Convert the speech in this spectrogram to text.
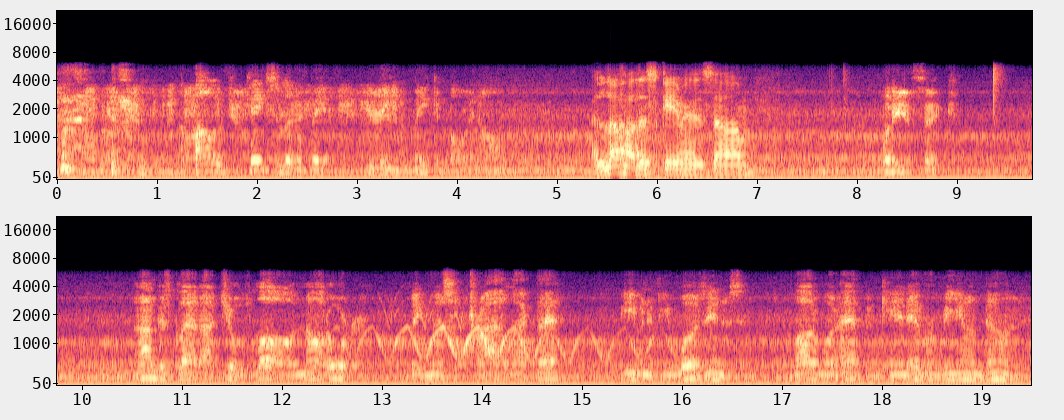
I followed your case a little bit, you being a Macon boy and all. I love how this game is, um... What do you think? I'm just glad I chose law and not order. Big messy trial like that, even if you was innocent, a lot of what happened can't ever be undone.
